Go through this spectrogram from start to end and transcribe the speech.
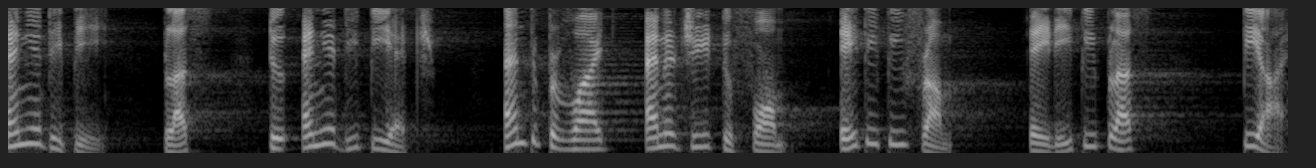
NADP plus to NADPH and to provide energy to form ATP from ADP plus PI.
